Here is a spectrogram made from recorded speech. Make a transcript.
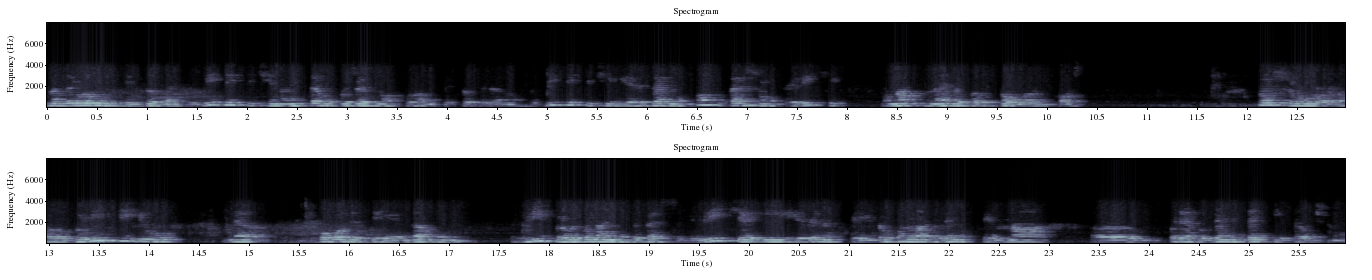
на землеустрій 122 тисячі, на місцеву пожежну охорону 592 тисячі і резервний фонд у першому півріччі у нас не використовували кошти. Прошу е, комісію е, погодити даний звіт про виконання перше півріччя і винести, пропонувати винести на е, порядок денний сесії селищної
